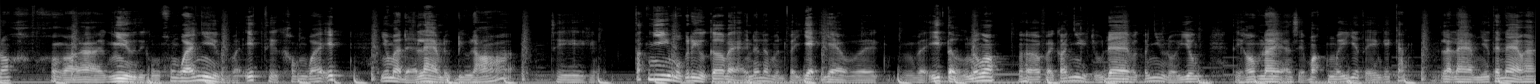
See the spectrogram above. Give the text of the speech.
nó gọi là nhiều thì cũng không quá nhiều và ít thì không quá ít. Nhưng mà để làm được điều đó thì tất nhiên một cái điều cơ bản đó là mình phải dạt dào về về ý tưởng đúng không? Ờ, phải có nhiều chủ đề và có nhiều nội dung. Thì hôm nay anh sẽ bật mí cho tụi em cái cách là làm như thế nào ha.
